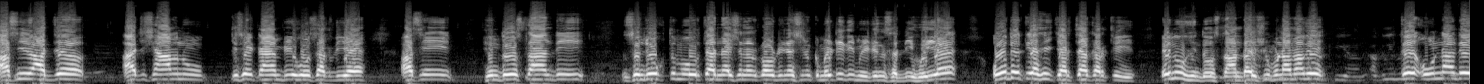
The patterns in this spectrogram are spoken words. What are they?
ਅਸੀਂ ਅੱਜ ਅੱਜ ਸ਼ਾਮ ਨੂੰ ਕਿਸੇ ਟਾਈਮ ਵੀ ਹੋ ਸਕਦੀ ਹੈ। ਅਸੀਂ ਹਿੰਦੁਸਤਾਨ ਦੀ Sanyukt Morcha national coordination committee ਦੀ ਮੀਟਿੰਗ ਸੱਦੀ ਹੋਈ ਹੈ। ਉਹਦੇ ਤੇ ਅਸੀਂ ਚਰਚਾ ਕਰਕੇ ਇਹਨੂੰ ਹਿੰਦੁਸਤਾਨ ਦਾ ਇਸ਼ੂ ਬਣਾਵਾਂਗੇ ਤੇ ਉਹਨਾਂ ਦੇ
